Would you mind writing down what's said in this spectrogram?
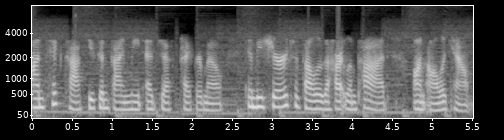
On TikTok, you can find me at Jess Piper Mo. And be sure to follow the Heartland Pod on all accounts.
